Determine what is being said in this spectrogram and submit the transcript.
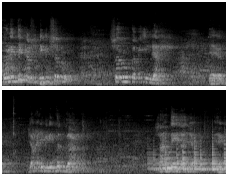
Politik harus dibikin seru, seru tapi indah. Ya? Jangan dibikin tegang. Santai saja. Ya?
